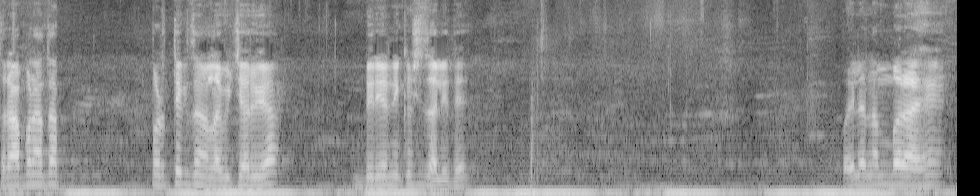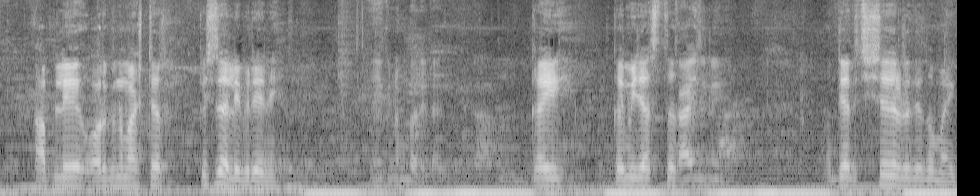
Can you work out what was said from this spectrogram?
तर आपण आता प्रत्येक जणाला विचारूया बिर्याणी कशी झाली ते. पहिला नंबर आहे आपले ऑर्गन मास्टर कशी झाली बिर्याणी? एक नंबर आहे काय? काही कमी जास्त? काहीच नाही. त्या शेजारी देतो माईक.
